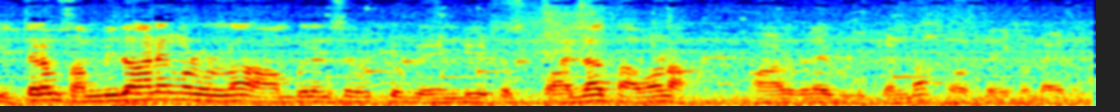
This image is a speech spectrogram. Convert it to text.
ഇത്തരം സംവിധാനങ്ങളുള്ള ആംബുലൻസുകൾക്ക് വേണ്ടിയിട്ട് പല തവണ ആളുകളെ വിളിക്കേണ്ട അവസ്ഥയിലേക്കുണ്ടായിരുന്നു.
